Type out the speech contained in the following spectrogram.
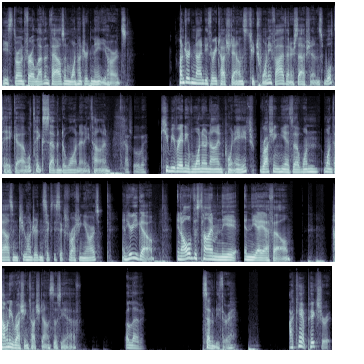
he's thrown for 11,108 yards, 193 touchdowns to 25 interceptions. We'll take uh, we'll take seven to one anytime. absolutely. QB rating of 109.8. Rushing, he has a one 1,266 rushing yards. And here you go. In all of his time in the in the AFL, how many rushing touchdowns does he have? 11. 73. I can't picture it.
